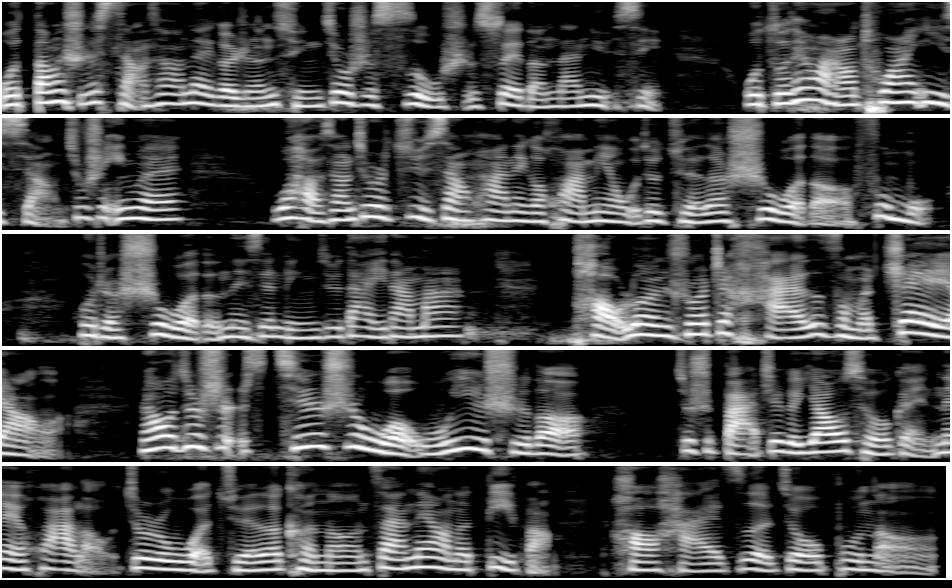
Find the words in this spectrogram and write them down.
我当时想象那个人群就是四五十岁的男女性。我昨天晚上突然一想，就是因为我好像就是具象化那个画面，我就觉得是我的父母，或者是我的那些邻居大姨大妈讨论说这孩子怎么这样了，然后就是其实是我无意识的。就是把这个要求给内化了，就是我觉得可能在那样的地方，好孩子就不能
